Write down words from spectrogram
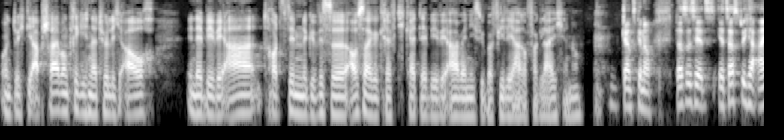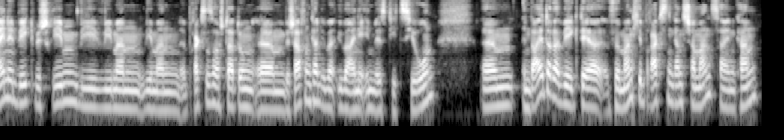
und durch die Abschreibung kriege ich natürlich auch in der BWA trotzdem eine gewisse Aussagekräftigkeit der BWA, wenn ich es über viele Jahre vergleiche. Ne? Ganz genau. Das ist jetzt, jetzt hast du hier einen Weg beschrieben, wie, wie man, wie man Praxisausstattung ähm, beschaffen kann über, über eine Investition. Ähm, ein weiterer Weg, der für manche Praxen ganz charmant sein kann,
